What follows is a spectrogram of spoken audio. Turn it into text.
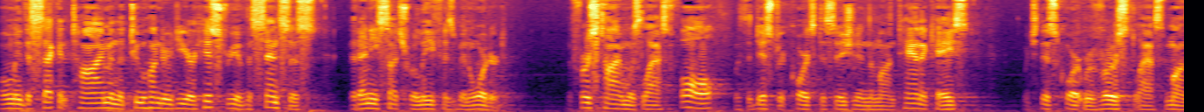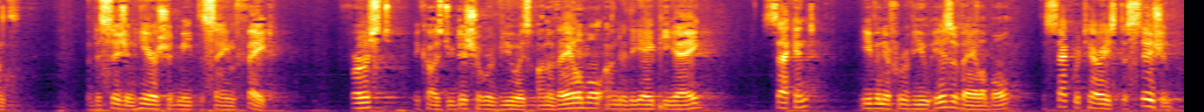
only the second time in the 200 year history of the census that any such relief has been ordered. The first time was last fall with the district court's decision in the Montana case, which this court reversed last month. The decision here should meet the same fate. First, because judicial review is unavailable under the APA. Second, even if review is available, the Secretary's decision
